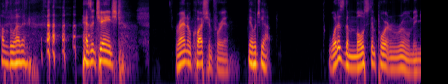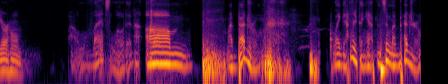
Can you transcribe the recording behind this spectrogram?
How's the weather? Hasn't changed. Random question for you. yeah, what you got? What is the most important room in your home? Wow, that's loaded. Um, my bedroom. like everything happens in my bedroom.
